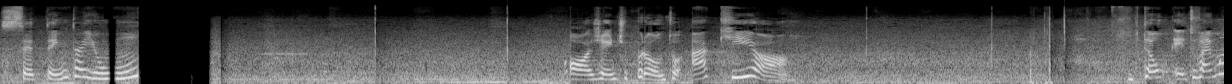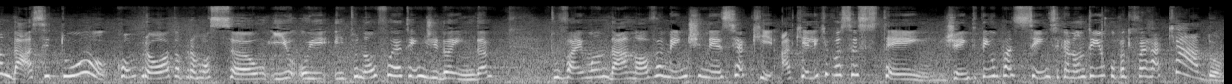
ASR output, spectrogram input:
71 Ó, gente, pronto. Aqui, ó. Então, tu vai mandar, se tu comprou a tua promoção e, e, e tu não foi atendido ainda, tu vai mandar novamente nesse aqui. Aquele que vocês têm. Gente, tenham paciência que eu não tenho culpa que foi hackeado.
